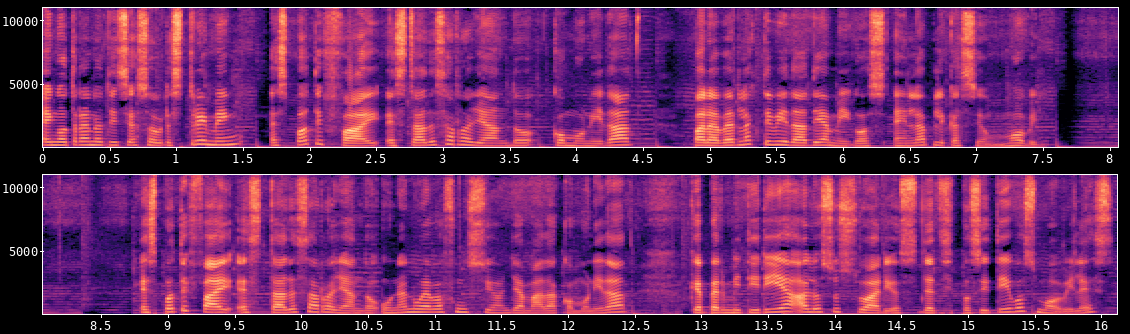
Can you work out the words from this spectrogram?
En otra noticia sobre streaming, Spotify está desarrollando comunidad para ver la actividad de amigos en la aplicación móvil. Spotify está desarrollando una nueva función llamada comunidad que permitiría a los usuarios de dispositivos móviles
